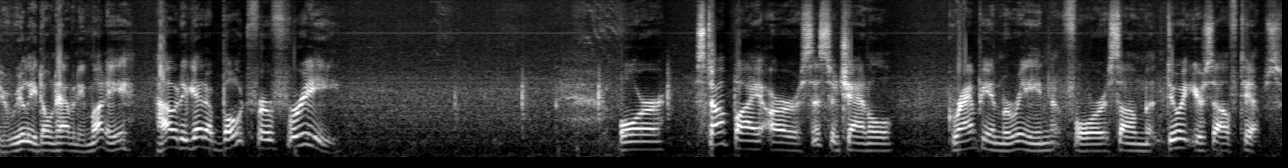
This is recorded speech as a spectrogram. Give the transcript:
you really don't have any money, how to get a boat for free. Or stop by our sister channel, Grampian Marine, for some do-it-yourself tips.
